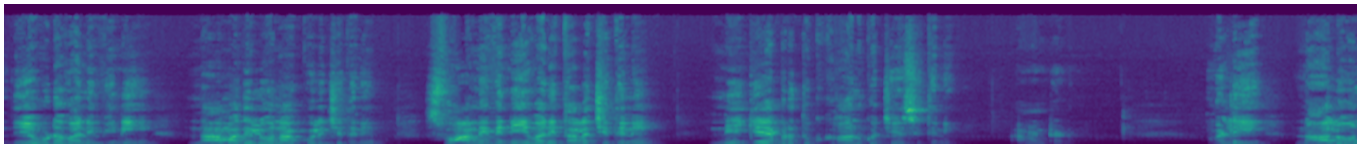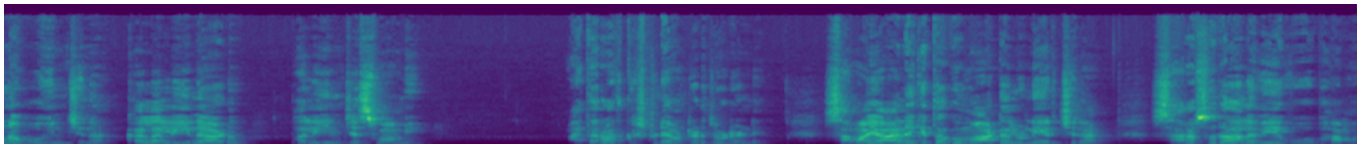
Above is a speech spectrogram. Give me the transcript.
దేవుడవని విని నామదిలోన కొలిచి తిని స్వామివి నీవని తలచి తిని నీకే బ్రతుకు కానుక చేసి తిని అని అంటాడు. మళ్ళీ నాలోన ఊహించిన కలలీనాడు ఫలించే స్వామి. ఆ తర్వాత కృష్ణుడే ఉంటాడు చూడండి. సమయానికి తగు మాటలు నేర్చిన సరసురాలవే ఓ భామ.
